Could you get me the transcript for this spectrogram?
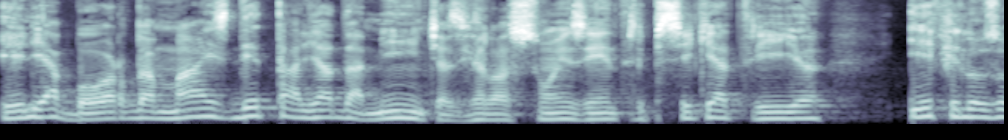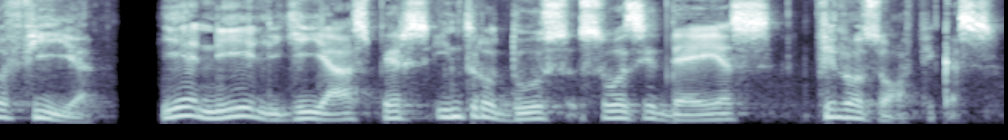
ele aborda mais detalhadamente as relações entre psiquiatria e filosofia, e é nele que Jaspers introduz suas ideias filosóficas.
